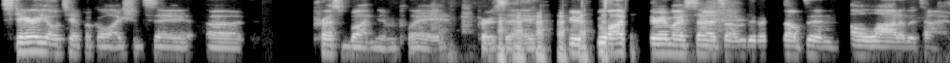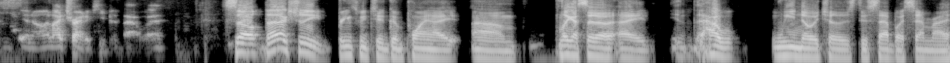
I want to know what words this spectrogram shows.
stereotypical, I should say, uh, press button and play per se. if you watch during my sets, I'm doing something a lot of the time, you know, and I try to keep it that way. So that actually brings me to a good point. I um like I said, uh, I how we know each other is through Sad Boy Samurai.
